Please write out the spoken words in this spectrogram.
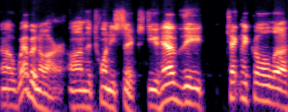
uh, webinar on the 26th. Do you have the technical? Uh...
